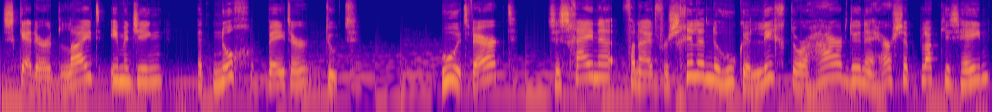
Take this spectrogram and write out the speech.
Scattered Light Imaging, het nog beter doet. Hoe het werkt? Ze schijnen vanuit verschillende hoeken licht door haardunne hersenplakjes heen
